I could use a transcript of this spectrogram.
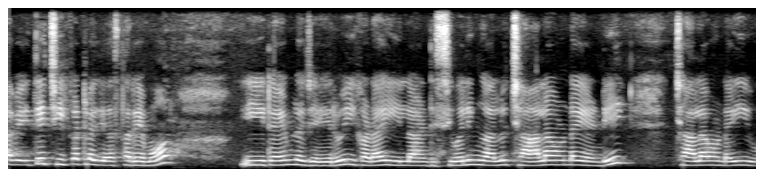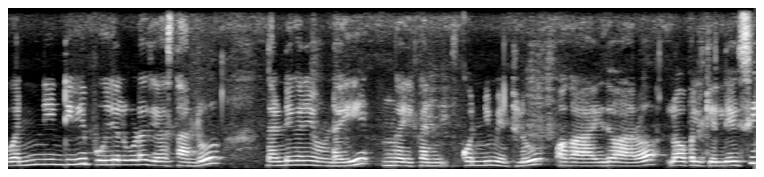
అవి అయితే చీకట్లో చేస్తారేమో ఈ టైంలో చేయరు. ఇక్కడ ఇలాంటి శివలింగాలు చాలా ఉన్నాయండి చాలా ఉన్నాయి ఇవన్నింటికి పూజలు కూడా చేస్తాండ్రు. దండిగానే ఉన్నాయి ఇంకా ఇక కొన్ని మెట్లు ఒక ఐదో ఆరో లోపలికి వెళ్ళేసి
